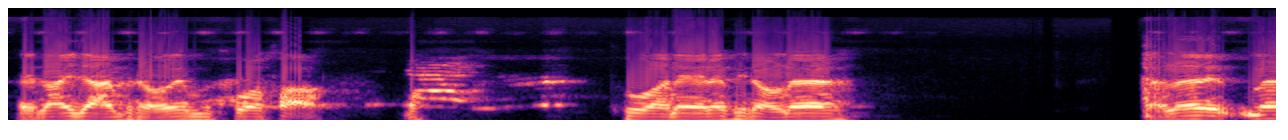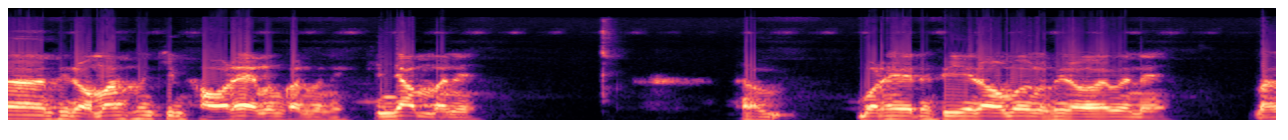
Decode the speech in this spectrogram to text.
ใส่หลายอย่างพี่น้องเอ้ยมันทั่วฟ้าทั่วแน่แล้วพี่น้องเด้อแล้วมาพี่น้องมามากินข้าแรกนำกันมื้อนี้กินยำมื้อนี้ครับบ่ได้เฮ็ดให้พี่น้องเบิ่งพี่น้องเอ้ยมื้อนี้ มัน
